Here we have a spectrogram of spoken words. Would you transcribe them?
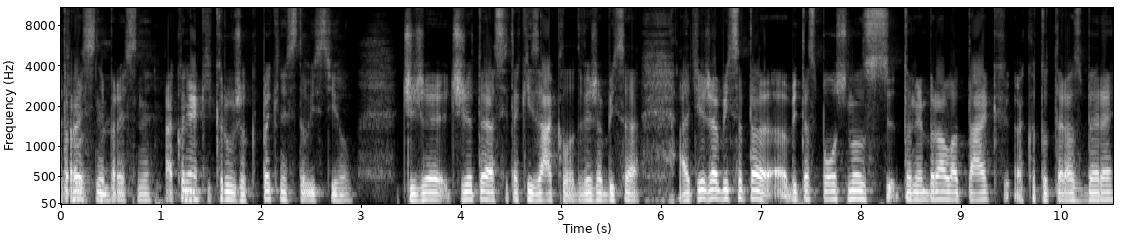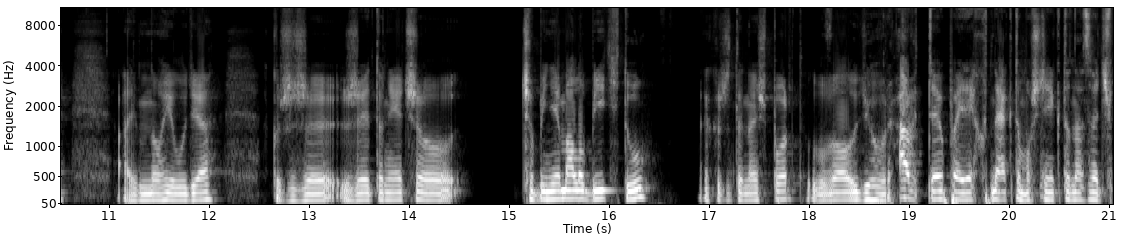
presne, presne. Ako uh-huh. nejaký krúžok, pekne si to vystihol. Čiže, čiže to je asi taký základ, vieš, aby sa, a tiež aby sa tá, aby tá spoločnosť to nebrala tak, ako to teraz bere aj mnohí ľudia, akože, že, že je to niečo, čo by nemalo byť tu, akože ten náš šport, lebo veľa ľudí hovorí, a to je úplne nechutné, ak to môžete niekto nazvať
